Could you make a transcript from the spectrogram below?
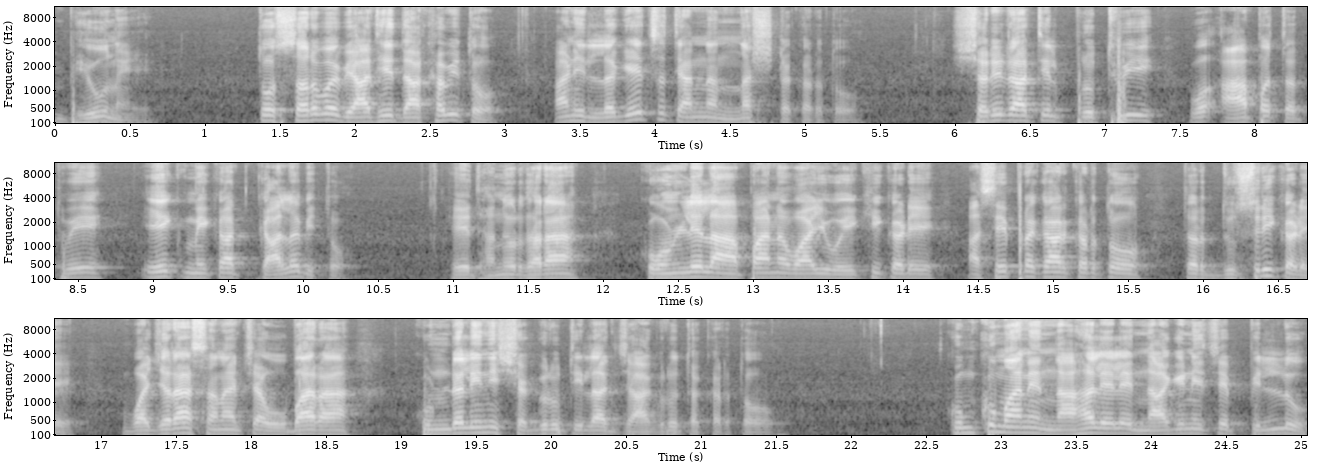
भिवू नये. तो सर्व व्याधी दाखवितो आणि लगेच त्यांना नष्ट करतो. शरीरातील पृथ्वी व आपतत्वे एकमेकात कालवितो. हे धनुर्धरा कोंडलेला अपान वायू एकीकडे असे प्रकार करतो तर दुसरीकडे वज्रासनाच्या उबारा कुंडलिनी शगृतीला जागृत करतो. कुंकुमाने नाहलेले नागिणीचे पिल्लू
